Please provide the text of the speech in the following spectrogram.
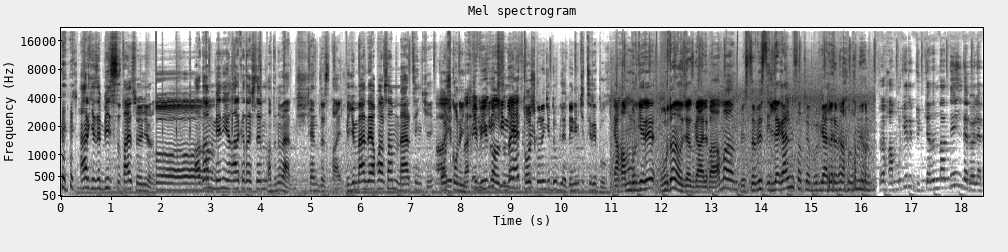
Herkese bir style söylüyorum. Adam menüye arkadaşların adını vermiş. Chandler style. Bir gün ben de yaparsam Mert'inki, Hayır, Toşko'nunki. belki büyük olsun. Ben Toşko'nunki duble, benimki triple. Ya hamburgeri buradan alacağız galiba ama Mr. Beast illegal mi satıyor burgerleri ben anlamıyorum. Böyle hamburgeri dükkanından değil de böyle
